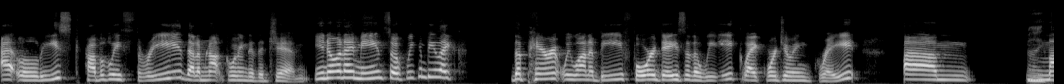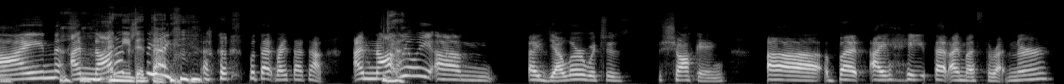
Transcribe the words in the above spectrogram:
at least probably three that I'm not going to the gym. You know what I mean? So if we can be like the parent we want to be four days of the week, like we're doing great. Um, like mine. I'm not. I needed that. Put that, write that down. I'm not yeah. really um a yeller, which is shocking. Uh, but I hate that I'm a threatener,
